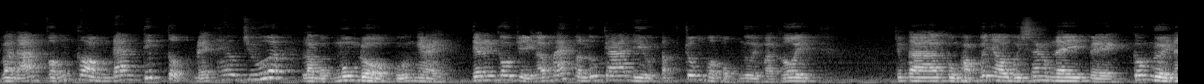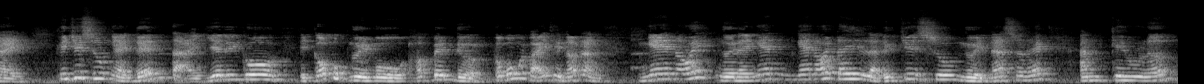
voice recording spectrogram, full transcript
và đã vẫn còn đang tiếp tục để theo Chúa là một môn đồ của Ngài. Cho nên câu chuyện ở Mark và Luca đều tập trung vào một người mà thôi chúng ta cùng học với nhau buổi sáng hôm nay về con người này. Khi Chúa Giêsu ngài đến tại Jericho, thì có một người mù ở bên đường. Câu 47 thì nói rằng, nghe nói, người này nghe nghe nói đây là Đức Chúa Giêsu người Nazareth, anh kêu lớn.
